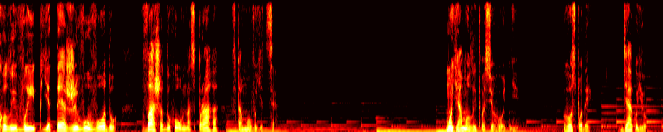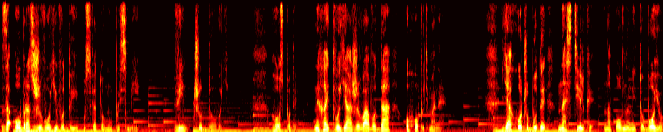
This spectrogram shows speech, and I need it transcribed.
Коли ви п'єте живу воду, ваша духовна спрага втамовується. Моя молитва сьогодні. Господи, дякую за образ живої води у Святому Письмі. Він чудовий. Господи, нехай Твоя жива вода охопить мене. Я хочу бути настільки наповнений тобою,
